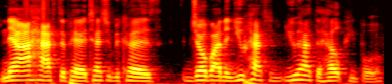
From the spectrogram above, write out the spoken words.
now I have to pay attention because Joe Biden, you have to you have to help people.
